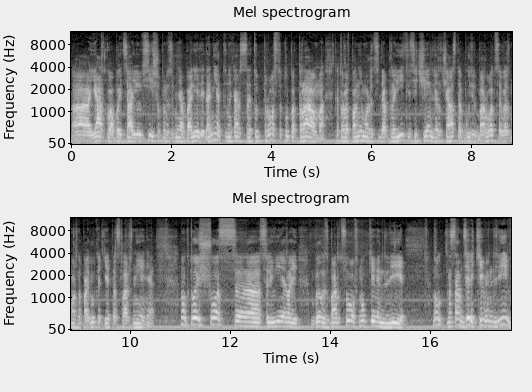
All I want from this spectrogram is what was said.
а, яркого бойца UFC, чтобы за меня болели. Да нет, мне кажется, тут просто тупо травма, которая вполне может себя проявить, если Чендлер часто будет бороться, возможно, пойдут какие-то осложнения. Ну, кто еще с, э, с Оливерой был из борцов? Ну, Кевин Ли. Ну, на самом деле, Кевин Ли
